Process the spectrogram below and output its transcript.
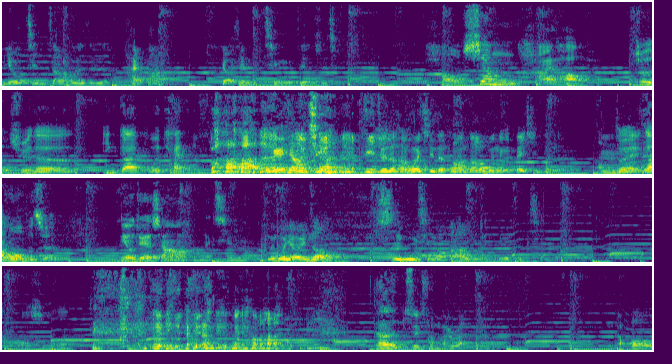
你有紧张或者是害怕表现亲吻这件事情吗？好像还好，就觉得应该不会太难吧。我跟你讲，自己自己觉得很会亲的，通常都要问那个被亲的人。对，这样问我不准。你有觉得上啊很会亲吗？如果用一种事物形容他的吻，你会怎么形容？我说，没有啦。他的嘴唇蛮软的，然后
